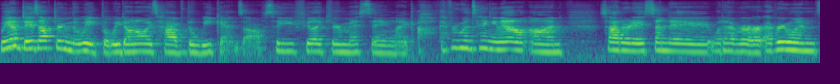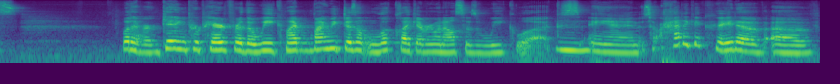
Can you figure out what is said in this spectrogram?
we have days off during the week, but we don't always have the weekends off. So you feel like you're missing like oh, everyone's hanging out on Saturday, Sunday, whatever, or everyone's whatever getting prepared for the week. My, my week doesn't look like everyone else's week looks. And so i had to get creative of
